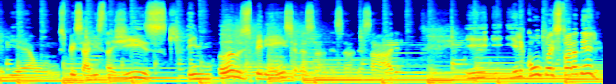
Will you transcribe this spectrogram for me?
ele é um especialista GIS, que tem anos de experiência nessa, nessa, nessa área. E, e, e ele contou a história dele.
